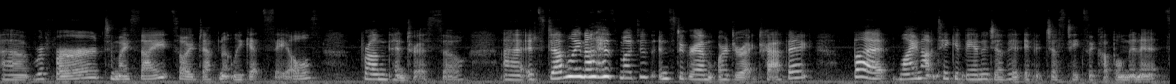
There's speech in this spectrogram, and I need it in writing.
uh, refer to my site, so I definitely get sales from Pinterest. So uh, it's definitely not as much as Instagram or direct traffic, but why not take advantage of it if it just takes a couple minutes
